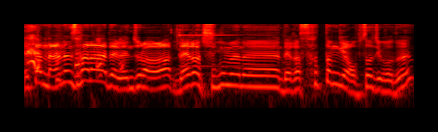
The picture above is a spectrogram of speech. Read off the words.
일단 나는 살아야 돼 왠 줄 알아? 내가 죽으면은 내가 샀던 게 없어지거든?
